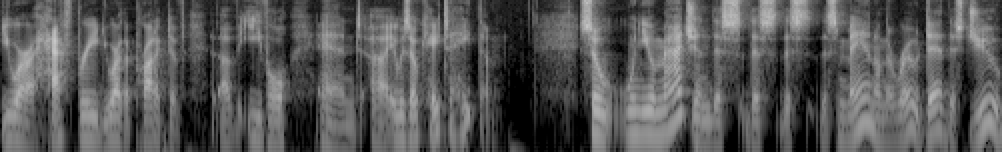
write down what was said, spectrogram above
you are a half breed, you are the product of, of evil, and uh, it was okay to hate them. So when you imagine this, this, this, this man on the road dead, this Jew,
